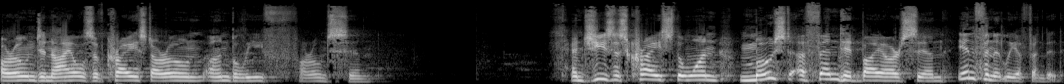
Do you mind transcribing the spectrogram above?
our own denials of Christ, our own unbelief, our own sin. And Jesus Christ, the one most offended by our sin, infinitely offended,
